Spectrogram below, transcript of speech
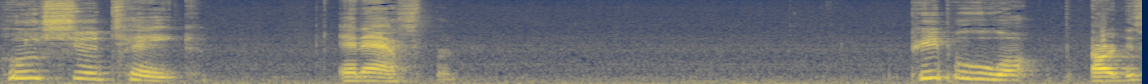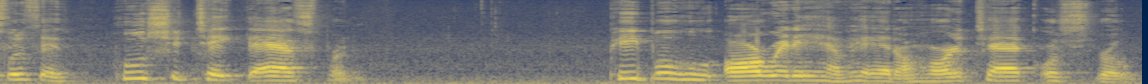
Who should take an aspirin? People who are, this is what it says, who should take the aspirin? People who already have had a heart attack or stroke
